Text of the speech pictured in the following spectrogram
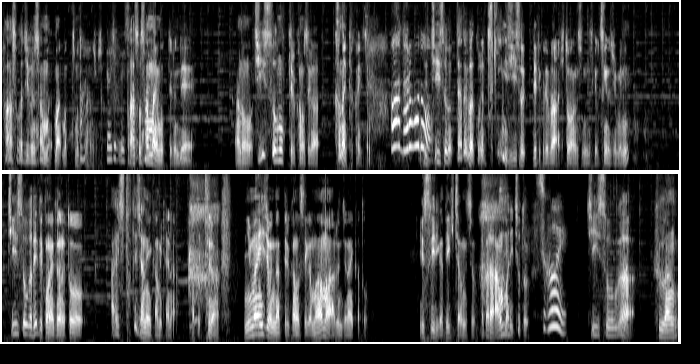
ファーストが自分3枚、まあ、まあ、つもってから話しましょう。大丈夫ですファースト3枚持ってるんで、あの、チースを持ってる可能性がかなり高いんですよ。あ、なるほでど。チースを、例えばこれ月にチース出てくれば一安心ですけど、次の順目にね。チースが出てこないとなると、あいつ縦じゃねえかみたいな、縦っていうのは、2枚以上になってる可能性がまあまああるんじゃないかという推理ができちゃうんですよ。だからあんまりちょっと、すごい。チーソーが不安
